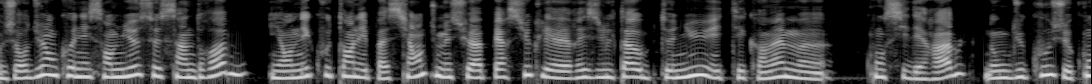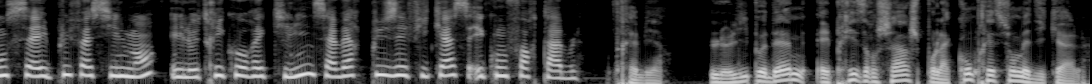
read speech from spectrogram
Aujourd'hui, en connaissant mieux ce syndrome et en écoutant les patientes, je me suis aperçu que les résultats obtenus étaient quand même euh, considérables. Donc du coup, je conseille plus facilement et le tricot rectiligne s'avère plus efficace et confortable. Très bien. Le lipodème est pris en charge pour la compression médicale.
